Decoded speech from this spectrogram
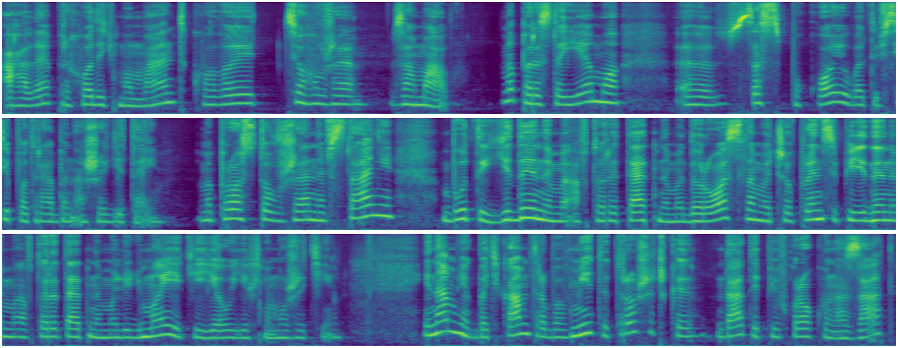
Але приходить момент, коли цього вже замало. Ми перестаємо е, заспокоювати всі потреби наших дітей. Ми просто вже не в стані бути єдиними авторитетними дорослими чи, в принципі, єдиними авторитетними людьми, які є у їхньому житті. І нам, як батькам, треба вміти трошечки дати півкроку назад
